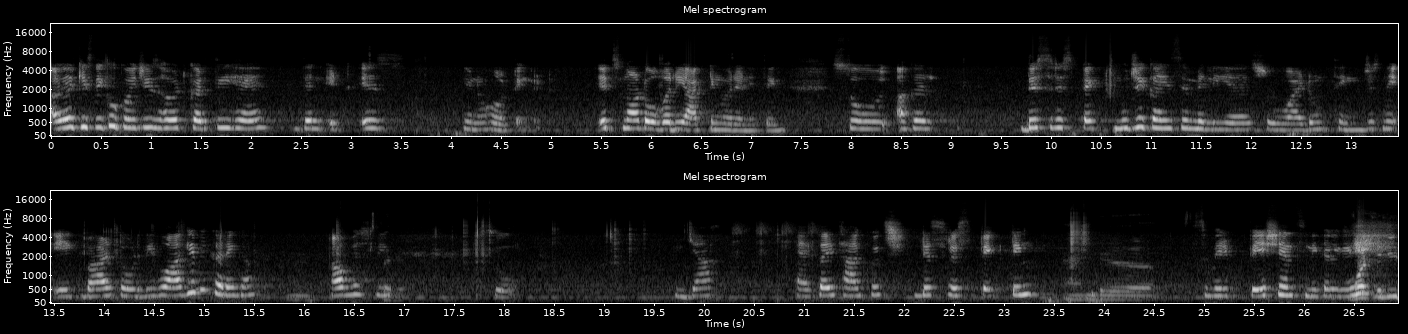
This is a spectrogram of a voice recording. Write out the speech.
अगर किसी को कोई चीज़ हर्ट करती है then it is you know hurting it it's not over reacting और एनीथिंग सो अगर डिसरिस्पेक्ट मुझे कहीं से मिली है सो आई डोंट थिंक जिसने एक बार तोड़ दी वो आगे भी करेगा ऑब्वियसली सो या ऐसा ही था कुछ डिसरिस्पेक्टिंग uh, सो मेरी पेशेंस निकल गई what will you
